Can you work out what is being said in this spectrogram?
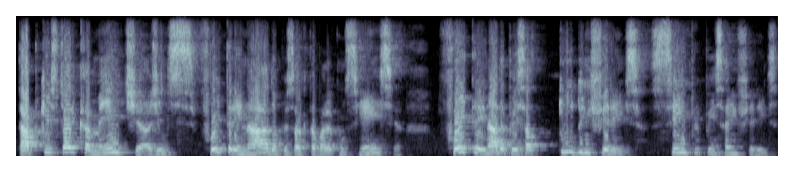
Tá? Porque, historicamente, a gente foi treinado, o pessoal que trabalha com ciência, foi treinado a pensar tudo em inferência. Sempre pensar em inferência.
